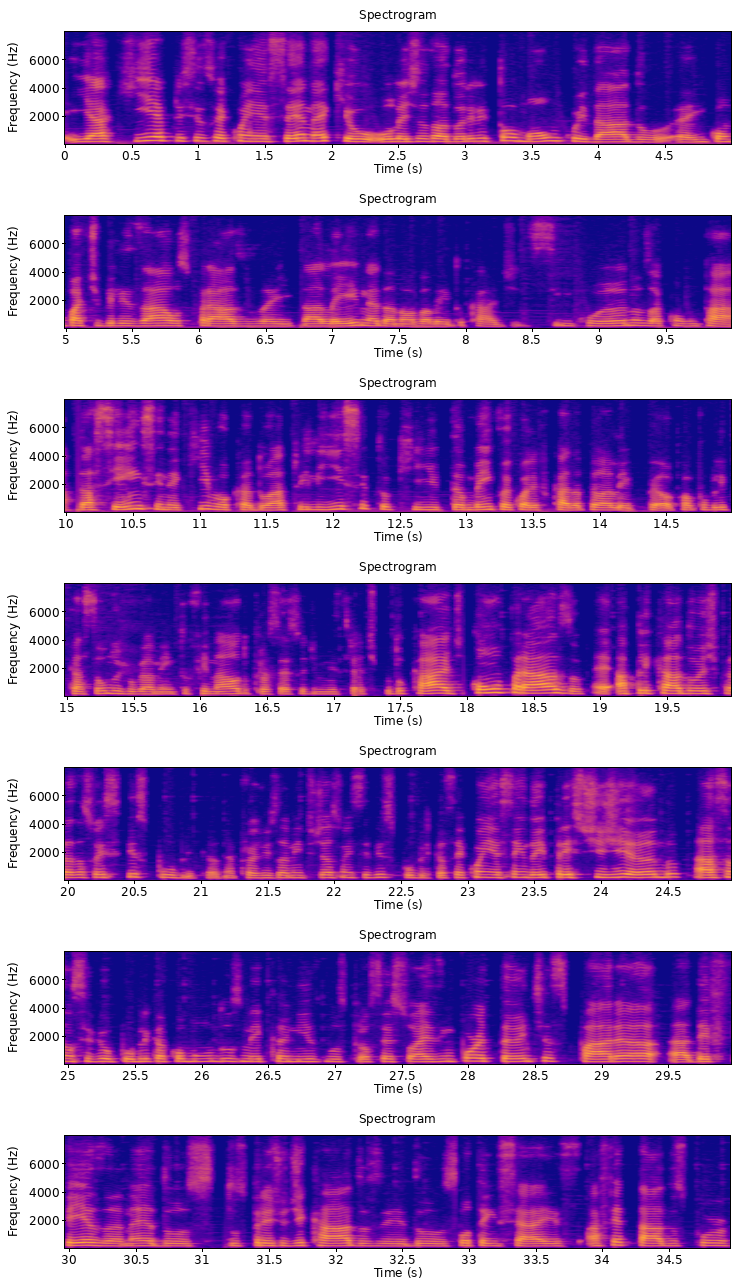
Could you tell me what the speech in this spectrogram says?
E aqui é preciso reconhecer, né, que o, o legislador ele tomou um cuidado é, em compatibilizar os prazos aí da lei, né, da nova lei do CAD cinco anos a contar da ciência inequívoca do ato ilícito, que também foi qualificada pela lei com a publicação do julgamento final do processo administrativo do CAD, com o prazo é, aplicado hoje para as ações civis públicas, né, para o ajuizamento de ações civis públicas, reconhecendo aí, prestigiando a ação civil pública como um dos mecanismos processuais importantes para a defesa né, dos, dos prejudicados e dos potenciais afetados por uh,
